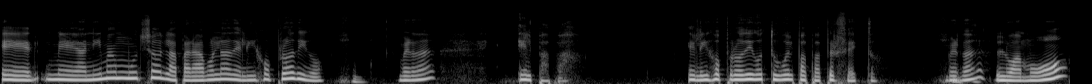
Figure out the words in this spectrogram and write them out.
Eh, me anima mucho la parábola del hijo pródigo, ¿verdad? El papá. El hijo pródigo tuvo el papá perfecto, ¿verdad? Lo amó,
